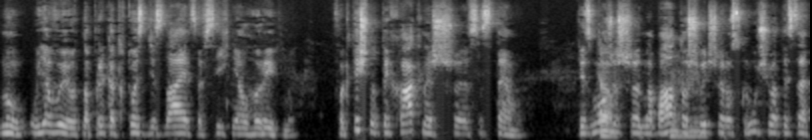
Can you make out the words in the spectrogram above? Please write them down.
Ну, уяви, от, наприклад, хтось дізнається всі їхні алгоритми. Фактично, ти хакнеш е, систему. Ти зможеш так. набагато угу. швидше розкручуватися.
